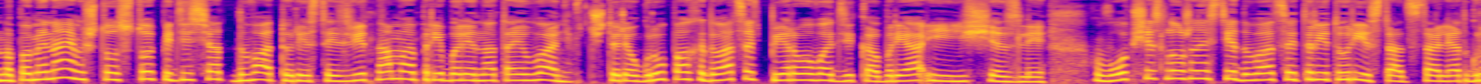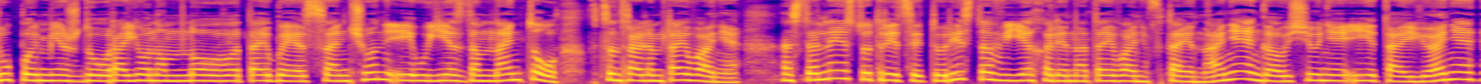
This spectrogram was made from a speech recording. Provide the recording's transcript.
Напоминаем, что 152 туриста из Вьетнама прибыли на Тайвань в четырех группах 21 декабря и исчезли. В общей сложности 23 туриста отстали от группы между районом Нового Тайбэя Санчун и уездом Наньтоу в центральном Тайване. Остальные 130 туристов въехали на Тайвань в Тайнане, Гаусюне и Тайюане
